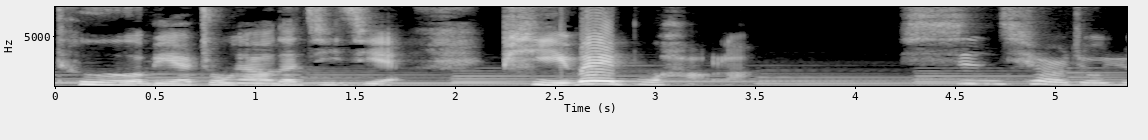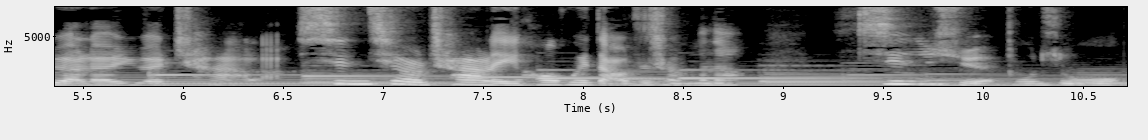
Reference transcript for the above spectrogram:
特别重要的季节，脾胃不好了，心气儿就越来越差了。心气儿差了以后，会导致什么呢？心血不足，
